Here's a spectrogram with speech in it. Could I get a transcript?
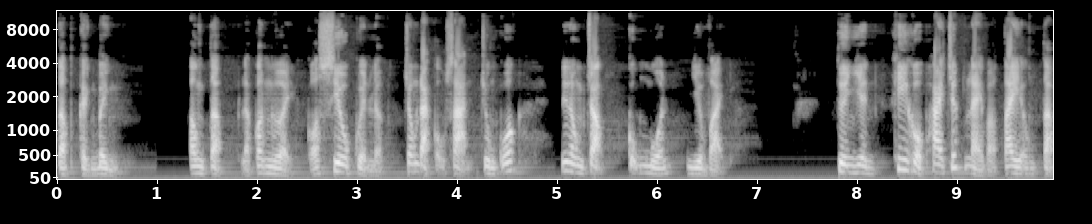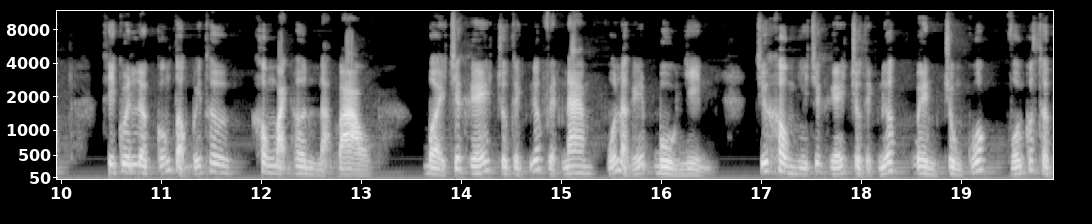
Tập Cảnh Bình Ông Tập là con người có siêu quyền lực trong Đảng Cộng sản Trung Quốc nên ông Trọng cũng muốn như vậy. Tuy nhiên khi gộp hai chức này vào tay ông Tập thì quyền lực của ông Tổng Bí Thư không mạnh hơn là bao bởi chiếc ghế Chủ tịch nước Việt Nam vốn là ghế bù nhìn chứ không như chiếc ghế Chủ tịch nước bên Trung Quốc vốn có thực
